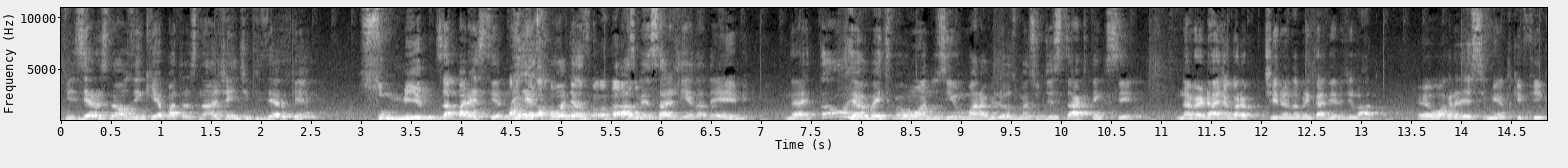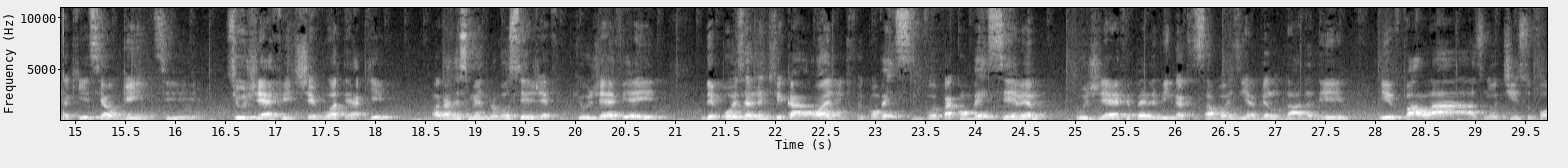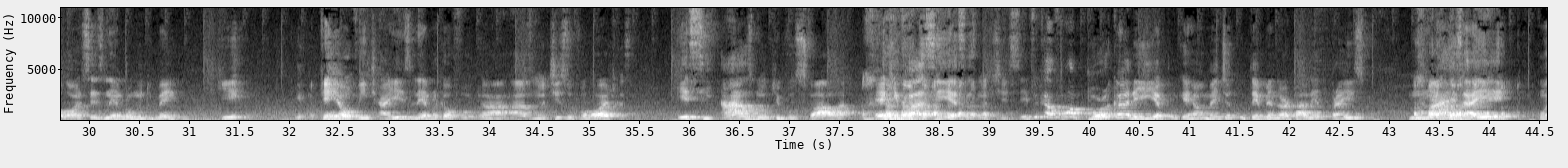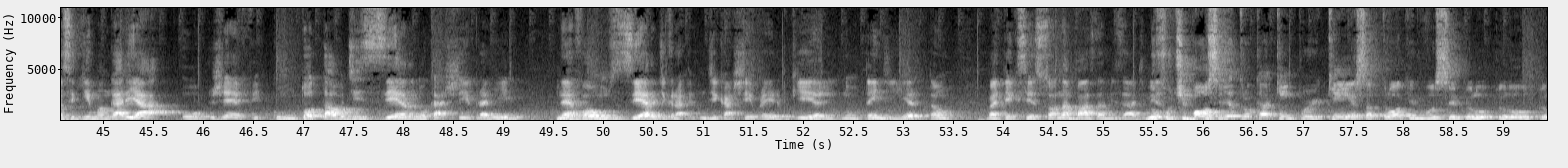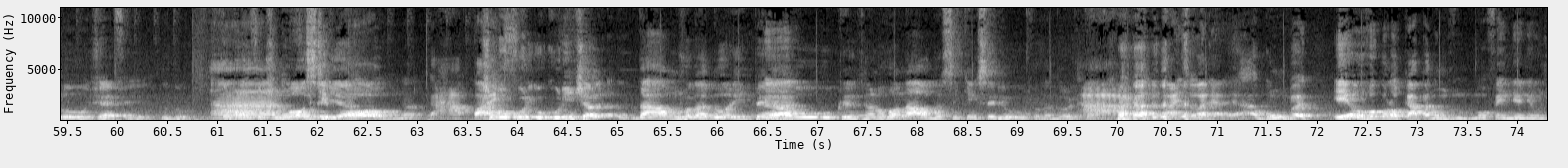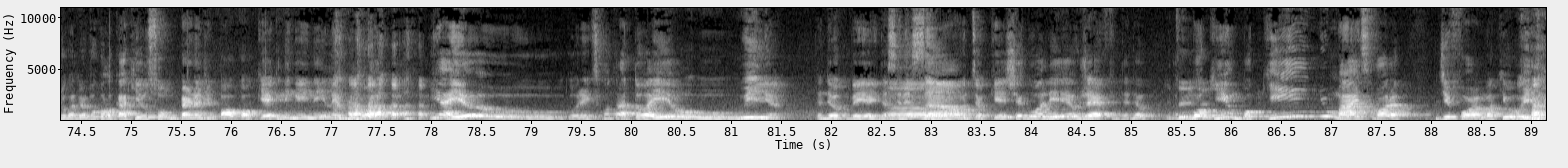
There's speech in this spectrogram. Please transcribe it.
fizeram o sinalzinho que ia patrocinar a gente e fizeram o quê? Sumiram, desapareceram. Nem responde as, as mensagens na DM. Né? Então, realmente foi um anozinho maravilhoso, mas o destaque tem que ser, na verdade, agora tirando a brincadeira de lado, é um agradecimento que fica aqui, se alguém, se, se o Jeff chegou até aqui, um agradecimento para você, Jeff, porque o Jeff aí, depois a gente ficar, ó, gente, foi, convencer, foi para convencer mesmo, o Jeff para ele vir com essa vozinha veludada dele e falar as notícias ufológicas. Vocês lembram muito bem que quem é ouvinte raiz lembra que as notícias ufológicas esse asno que vos fala é que fazia essas notícias. E ficava uma porcaria, porque realmente eu não tenho o menor talento para isso. Mas aí conseguimos angariar o Jeff com um total de zero no cachê para ele. Né? Foi um zero de, de cachê para ele, porque a gente não tem dinheiro, então vai ter que ser só na base da amizade mesmo. No futebol seria trocar quem por quem essa troca de você pelo, pelo, pelo Jeff, Dudu? Ah, no futebol, no futebol seria... Ah, rapaz. Tipo, o, o Corinthians dá um jogador e pegar é. o, o Cristiano Ronaldo, assim, quem seria o jogador? Ah, rapaz, olha, é algum... Eu vou colocar, para não ofender nenhum jogador, eu vou colocar que eu sou um perna de pau qualquer, que ninguém nem lembra agora. e aí o Corinthians contratou aí o William entendeu? Que veio aí da ah. seleção, não sei o que, chegou ali, eu, Jeff, entendeu? Entendi. Um pouquinho, um pouquinho mais fora de forma que o William.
